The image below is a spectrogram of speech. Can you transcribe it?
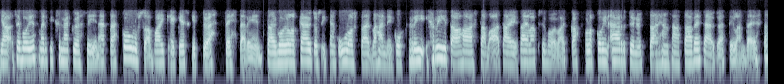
ja se voi esimerkiksi näkyä siinä, että koulussa on vaikea keskittyä tehtäviin, tai voi olla käytös ikään kuin ulospäin vähän niin kuin ri, riitaa haastavaa, tai, tai lapsi voi vaikka olla kovin ärtynyt, tai hän saattaa vetäytyä tilanteesta.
